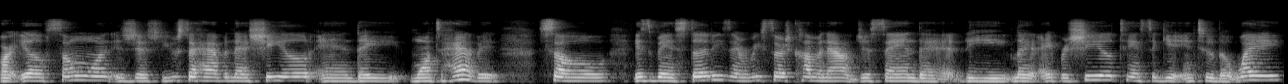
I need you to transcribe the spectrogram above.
or if someone is just used to having that shield and they want to have it. So it's been studies and research coming out just saying that the lead apron shield tends to get into the way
